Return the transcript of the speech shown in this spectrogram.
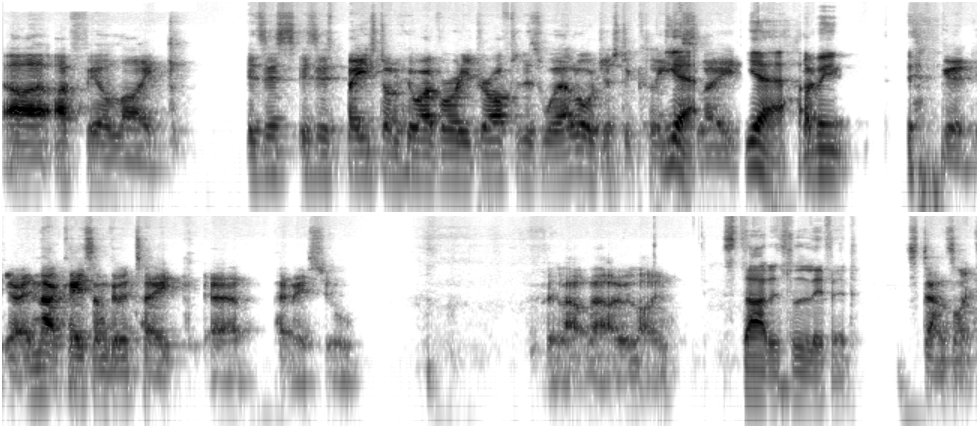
Uh, I feel like is this is this based on who I've already drafted as well, or just a clean yeah, slate? Yeah, I mean, good. Yeah, in that case, I'm going to take uh, Penei. You'll fill out that O line. Stan is livid. Stan's like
